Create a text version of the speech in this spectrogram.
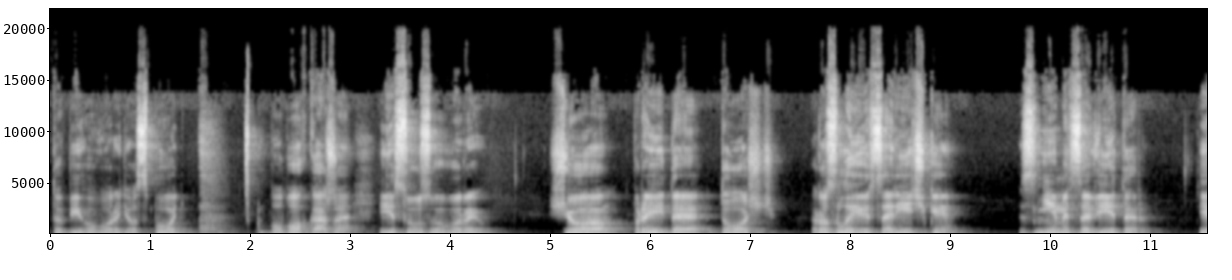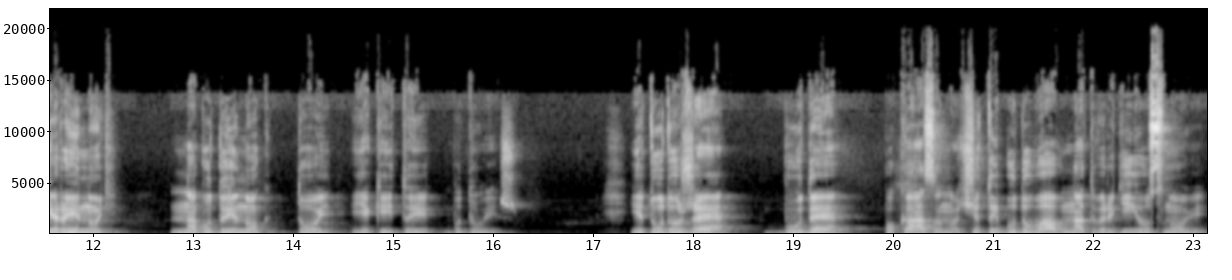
тобі говорить Господь. Бо Бог каже, Ісус говорив, що прийде дощ, розлиються річки, зніметься вітер і ринуть на будинок той, який ти будуєш. І тут уже буде показано, чи ти будував на твердій основі,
